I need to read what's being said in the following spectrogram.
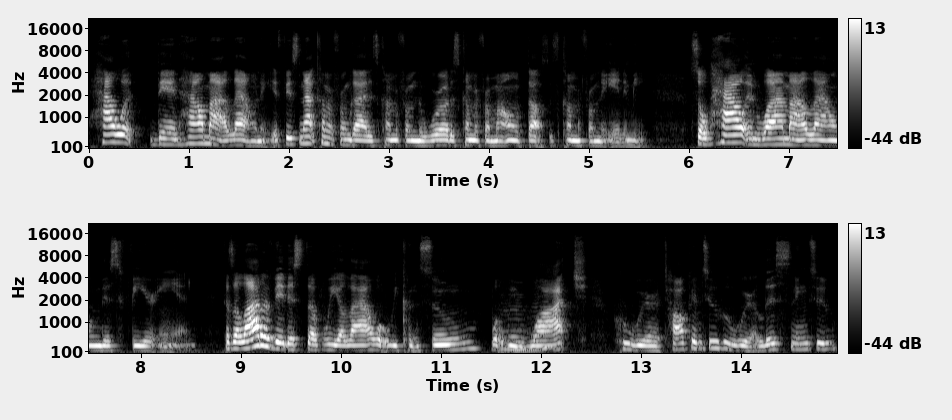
how it then how am I allowing it? If it's not coming from God, it's coming from the world, it's coming from my own thoughts, it's coming from the enemy. So how and why am I allowing this fear in? Because a lot of it is stuff we allow, what we consume, what we mm-hmm. watch, who we're talking to, who we're listening to.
